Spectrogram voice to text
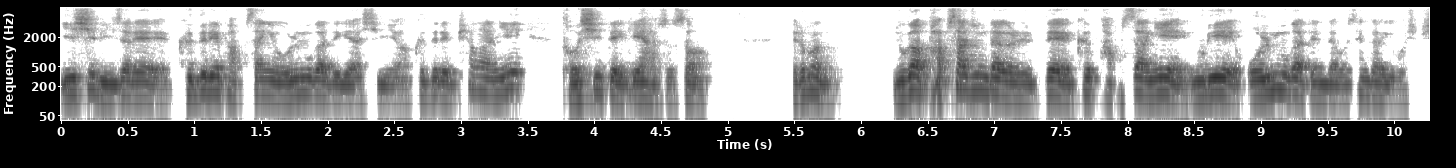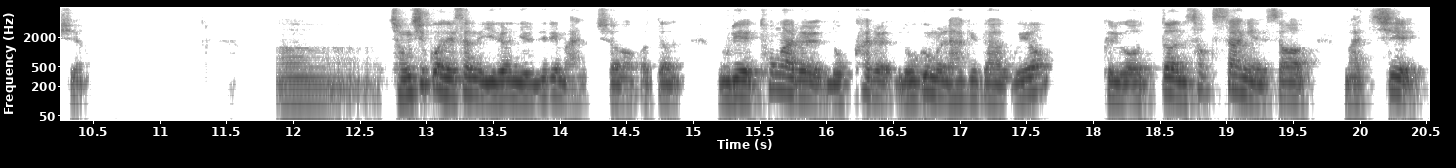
22절에 그들의 밥상이 올무가 되게 하시며 그들의 평안이 덫이 되게 하소서. 여러분 누가 밥 사준다 그럴 때 그 밥상이 우리의 올무가 된다고 생각해 보십시오. 어, 정치권에서는 이런 일들이 많죠. 어떤 우리의 통화를 녹화를 녹음을 하기도 하고요. 그리고 어떤 석상에서 마치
